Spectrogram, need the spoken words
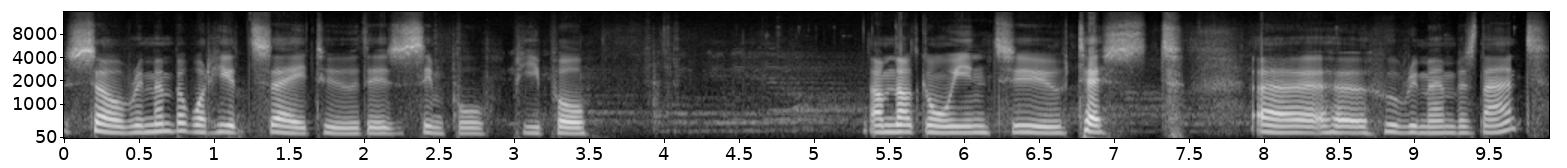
So remember what he'd say to these simple people. I'm not going to test uh, who remembers that,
